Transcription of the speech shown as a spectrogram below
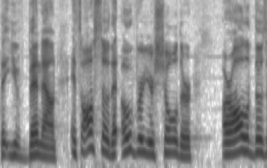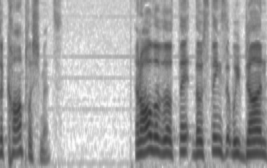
that you've been down. It's also that over your shoulder are all of those accomplishments. And all of those, th- those things that we've done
